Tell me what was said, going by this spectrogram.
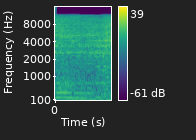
Oh.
